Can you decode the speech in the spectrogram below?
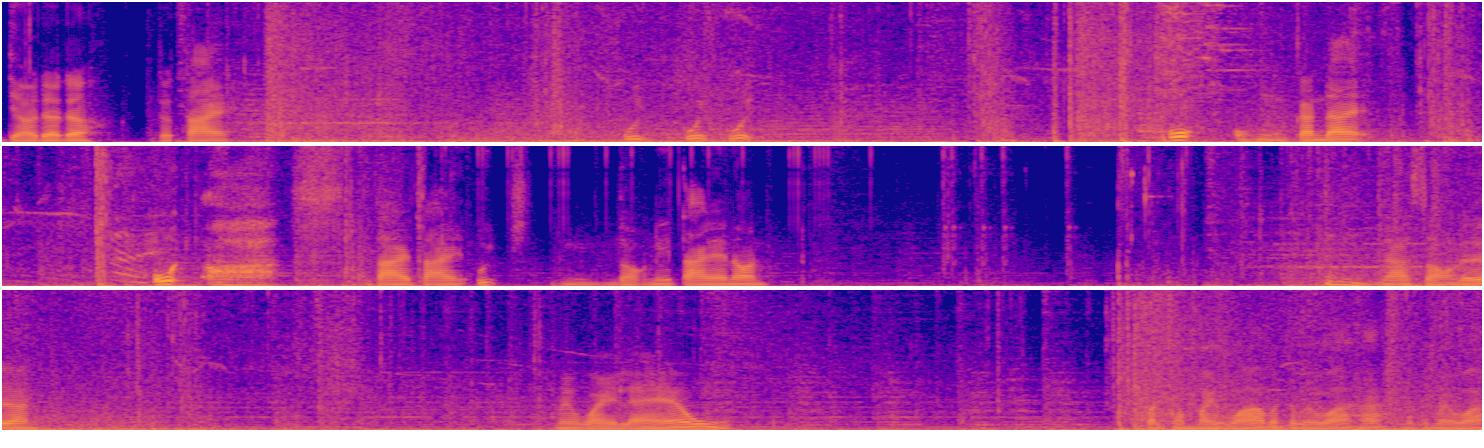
เดี๋ยวเดี๋ยวเดี๋ยวตาย อุ้ยอุ้ยอุ้ยโอ้โอ้โหกันได้โอ้ยอ่าตายตายอุ้ยดอกนี้ตายแน่นอนดาวสองเลยกันไม่ไหวแล้ว มันทำไมวะ มันทำไมวะฮะ มันทำไมวะ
